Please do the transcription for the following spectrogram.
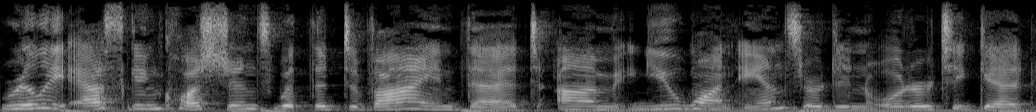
really asking questions with the divine that um, you want answered in order to get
